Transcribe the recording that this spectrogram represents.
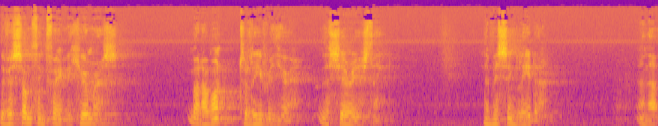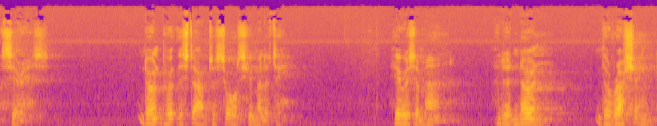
there is something faintly humorous, but I want to leave with you the serious thing the missing leader. And that's serious. Don't put this down to Saul's humility. Here was a man that had known the rushing,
